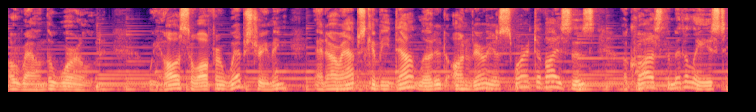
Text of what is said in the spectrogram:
around the world. We also offer web streaming, and our apps can be downloaded on various smart devices across the Middle East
